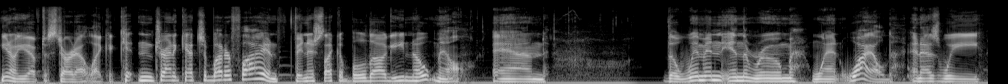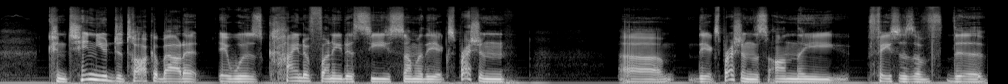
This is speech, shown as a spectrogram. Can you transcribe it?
you know, you have to start out like a kitten trying to catch a butterfly and finish like a bulldog eating oatmeal. And the women in the room went wild. And as we continued to talk about it, it was kind of funny to see some of the expression, uh, the expressions on the faces of the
